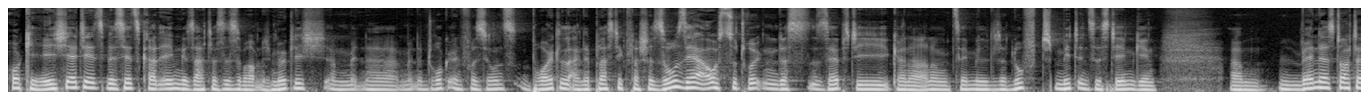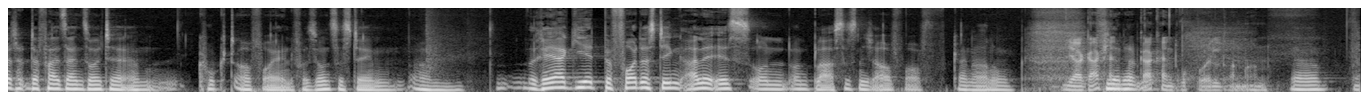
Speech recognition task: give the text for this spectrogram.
Okay, ich hätte jetzt bis jetzt gerade eben gesagt, das ist überhaupt nicht möglich, ähm, mit, einer, mit einem Druckinfusionsbeutel eine Plastikflasche so sehr auszudrücken, dass selbst die, keine Ahnung, 10 Milliliter Luft mit ins System gehen. Ähm, wenn das doch der, der Fall sein sollte, ähm, guckt auf euer Infusionssystem. Ähm, reagiert, bevor das Ding alle ist und, und blast es nicht auf, auf, keine Ahnung. Ja, gar, kein, gar keinen Druckbeutel dran machen. Ja, ja.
